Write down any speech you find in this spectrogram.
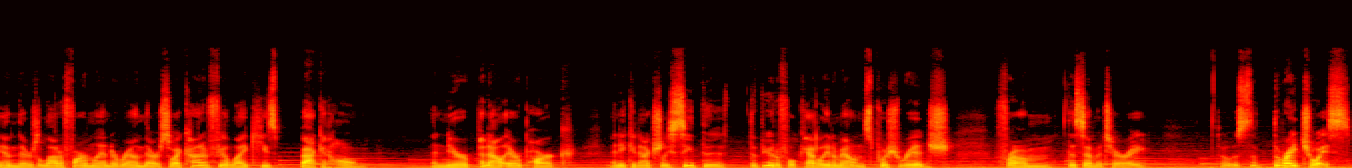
and there's a lot of farmland around there, so I kind of feel like he's back at home and near Pinal Air Park, and he can actually see the, the beautiful Catalina Mountains Pusch Ridge from the cemetery. So it was the, the right choice.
